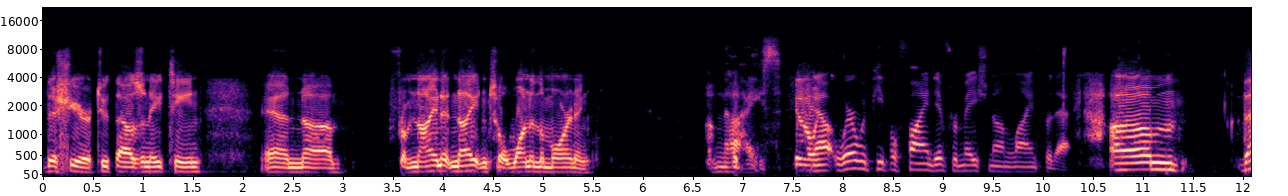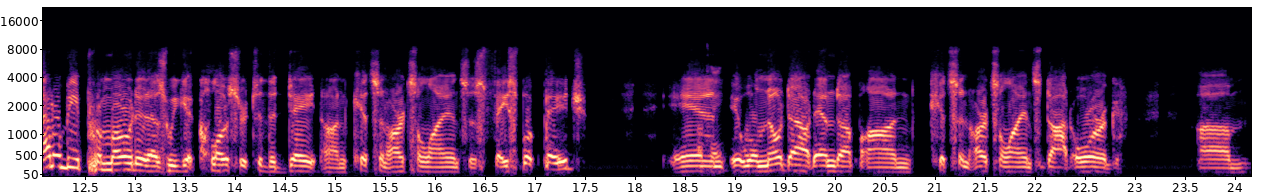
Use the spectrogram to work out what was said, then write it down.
this year, 2018. And uh, from 9 at night until 1 in the morning. Nice. You know, now, where would people find information online for that? Um, that'll be promoted as we get closer to the date on Kitson Arts Alliance's Facebook page. And okay. it will no doubt end up on kitsonartsalliance.org um,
